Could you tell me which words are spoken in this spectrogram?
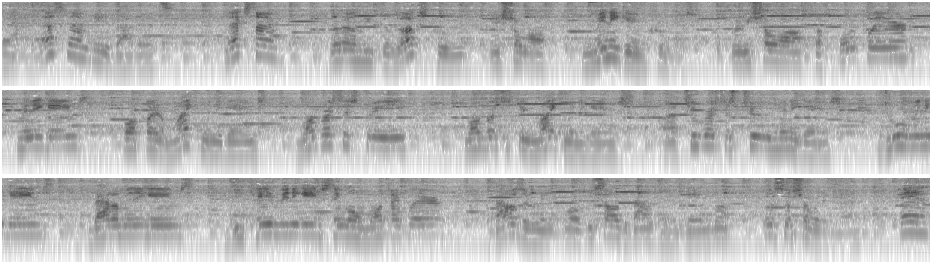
yeah, that's gonna be about it. Next time, we're gonna leave Deluxe Cruise and show off Minigame Cruise, where we show off the four player mini games, four player mic mini games, one versus three, one versus three mic mini games, uh, two versus two mini games, dual mini games, battle mini games, DK mini games, single and multiplayer, Bowser mini. Well, we saw the Bowser mini game, but we'll still show it again, and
